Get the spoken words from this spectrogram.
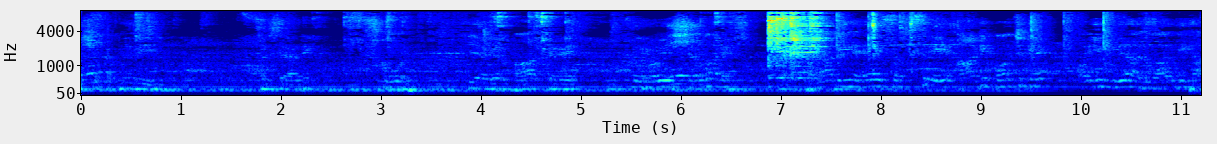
इस बात करें तो रोहित शर्मा ने बना दिए हैं सबसे आगे पहुँच चुके हैं और ये मेरा अनुमान भी था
